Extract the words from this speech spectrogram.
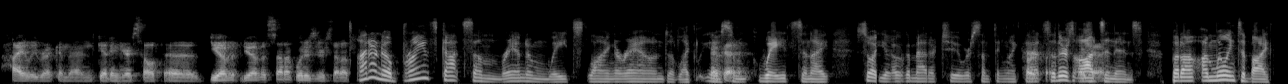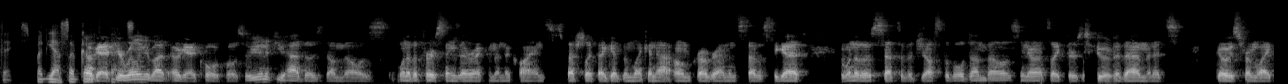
highly recommend getting yourself a. Do you have do you have a setup? What is your setup? I don't know. Brian's got some random weights lying around of like you know Okay. some weights, and I saw a yoga mat or two or something like that. So there's odds Okay. and ends, but I'm willing to buy things. But yes, I've got. Okay, if you're willing to buy, okay, cool, cool. So even if you had those dumbbells, one of the first things I recommend to clients, especially if I give them like an at-home program and stuff, is to get one of those sets of adjustable dumbbells. You know, it's like there's two of them, and it's goes from like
